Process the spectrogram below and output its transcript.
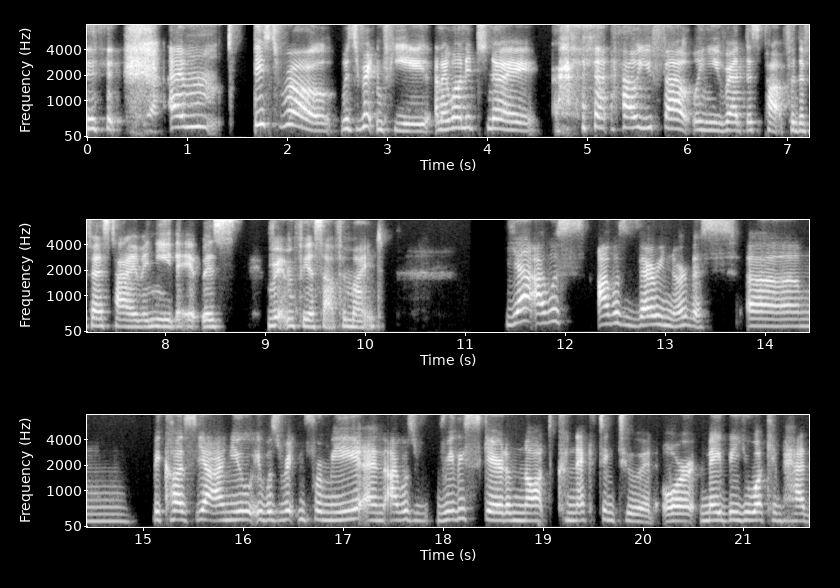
Um this role was written for you, and I wanted to know how you felt when you read this part for the first time and knew that it was written for yourself in mind. yeah i was i was very nervous um because yeah i knew it was written for me and i was really scared of not connecting to it or maybe joachim had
